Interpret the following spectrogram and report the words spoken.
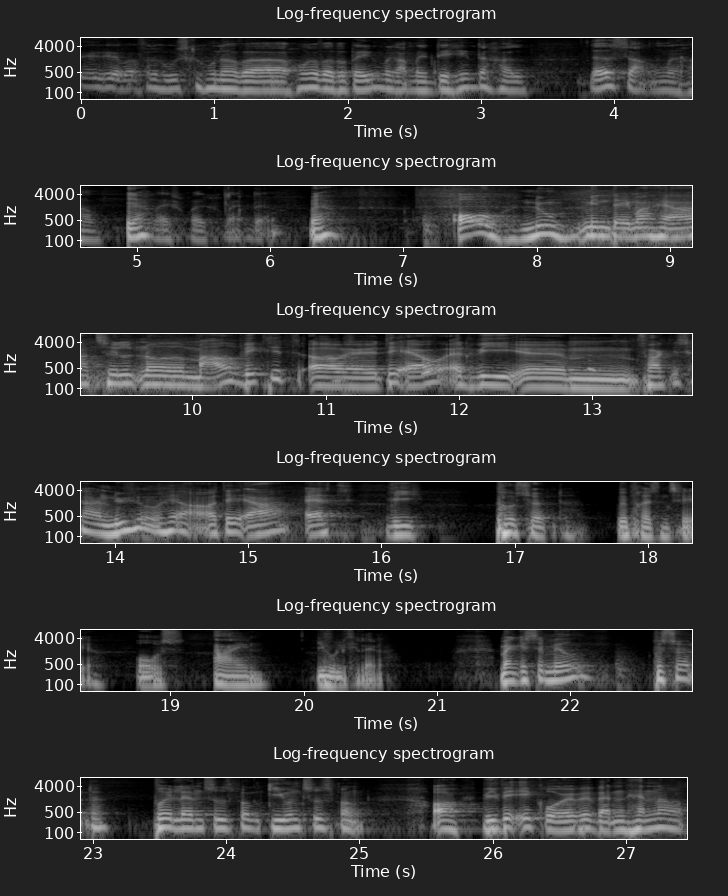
Det kan jeg i hvert fald huske. Hun har været, hun har været på banen en gang, men det er hende, der har lavet sangen med ham. Ja. Max Brygman der. Ja. Og nu, mine damer og herrer, til noget meget vigtigt, og øh, det er jo, at vi øh, faktisk har en nyhed her, og det er, at vi på søndag vil præsentere vores egen julekalender. Man kan se med på søndag på et eller andet tidspunkt, givet tidspunkt, og vi vil ikke røbe, hvad den handler om.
